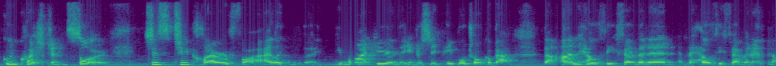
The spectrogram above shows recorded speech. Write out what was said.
good question. So, just to clarify, like you might hear in the industry, people talk about the unhealthy feminine and the healthy feminine, the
